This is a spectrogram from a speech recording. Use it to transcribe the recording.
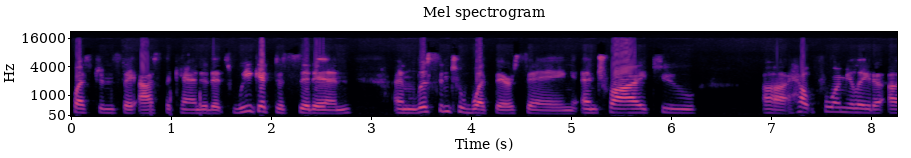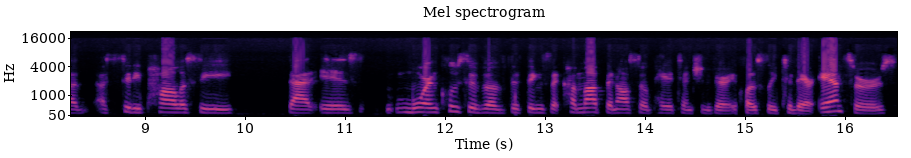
questions they ask the candidates. We get to sit in and listen to what they're saying and try to uh, help formulate a, a, city policy that is more inclusive of the things that come up and also pay attention very closely to their answers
